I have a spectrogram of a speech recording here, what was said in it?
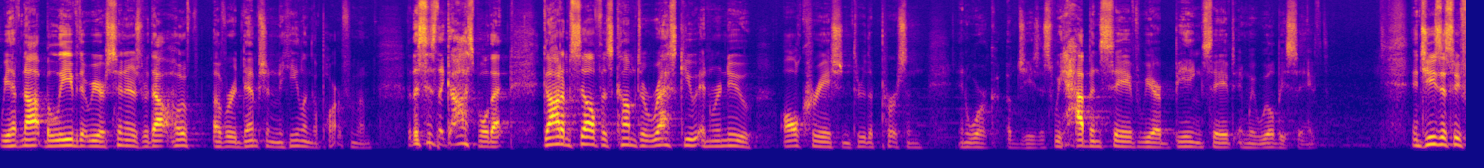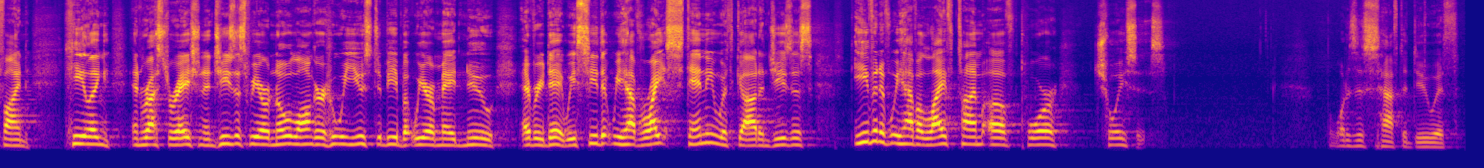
We have not believed that we are sinners without hope of redemption and healing apart from Him. This is the gospel that God Himself has come to rescue and renew all creation through the person and work of Jesus. We have been saved, we are being saved, and we will be saved. In Jesus, we find healing and restoration. In Jesus, we are no longer who we used to be, but we are made new every day. We see that we have right standing with God in Jesus even if we have a lifetime of poor choices. But what does this have to do with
